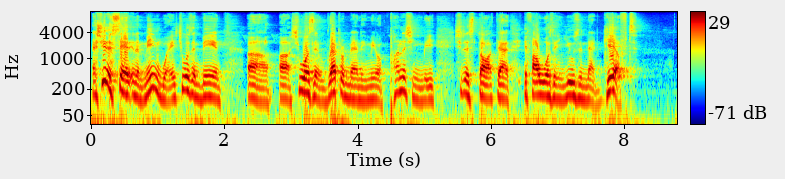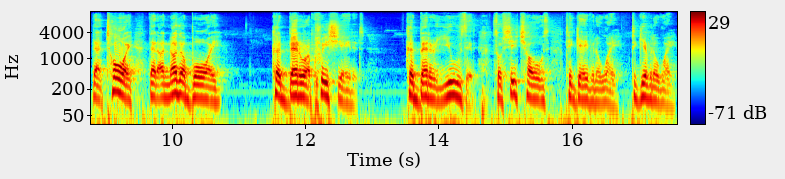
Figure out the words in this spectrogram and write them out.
And she just said in a mean way. She wasn't being, uh, uh, she wasn't reprimanding me or punishing me. She just thought that if I wasn't using that gift, that toy, that another boy could better appreciate it, could better use it. So she chose to give it away, to give it away.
